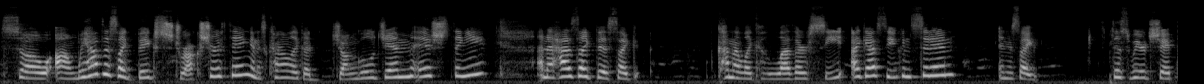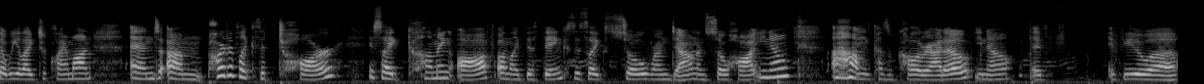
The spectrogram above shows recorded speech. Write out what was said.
So um, we have this like big structure thing and it's kind of like a jungle gym ish thingy. And it has like this like kind of like leather seat i guess that you can sit in. And it's like this weird shape that we like to climb on. And um, part of like the tar is like coming off on like the thing because it's like so run down and so hot you know? Because of colorado you know? If if you uh,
